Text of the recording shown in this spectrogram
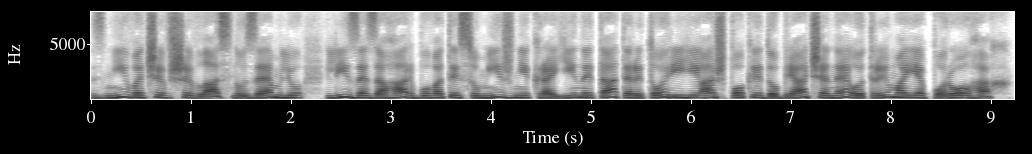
знівечивши власну землю, лізе загарбувати суміжні країни та території, аж поки добряче не отримає по рогах.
